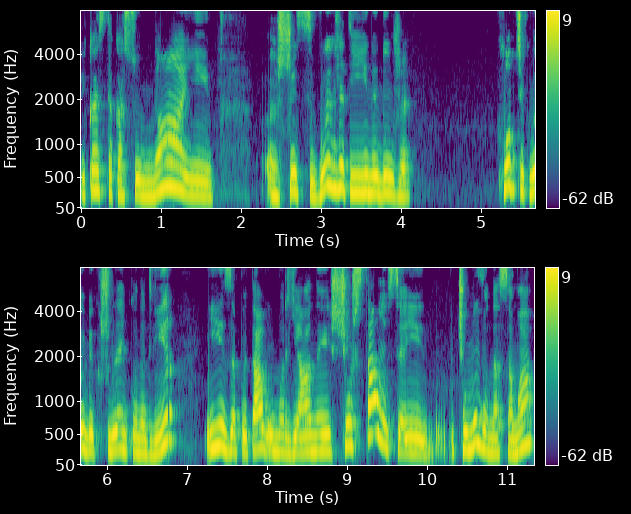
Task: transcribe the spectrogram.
якась така сумна і е, щось вигляд її не дуже. Хлопчик вибіг швиденько на двір і запитав у Мар'яни, що ж сталося і чому вона сама.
